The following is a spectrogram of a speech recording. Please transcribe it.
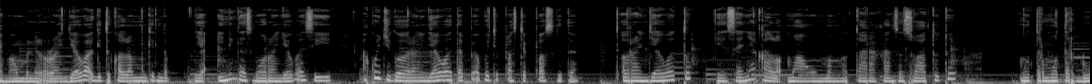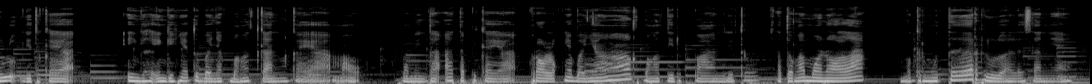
emang bener orang Jawa gitu kalau mungkin ya ini gak semua orang Jawa sih. Aku juga orang Jawa tapi aku ceplos-ceplos gitu orang Jawa tuh biasanya kalau mau mengutarakan sesuatu tuh muter-muter dulu gitu. Kayak inggah-inggihnya tuh banyak banget kan. Kayak mau mau minta A tapi kayak prolognya banyak banget di depan gitu. Atau nggak mau nolak muter-muter dulu alasannya.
